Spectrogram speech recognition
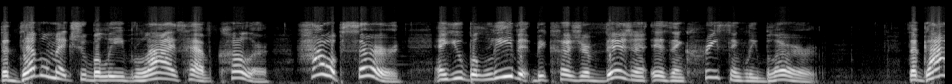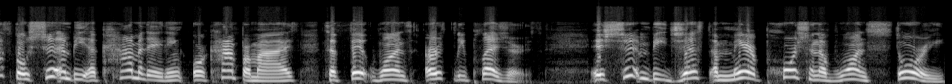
The devil makes you believe lies have color. How absurd! And you believe it because your vision is increasingly blurred. The gospel shouldn't be accommodating or compromised to fit one's earthly pleasures. It shouldn't be just a mere portion of one's story.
